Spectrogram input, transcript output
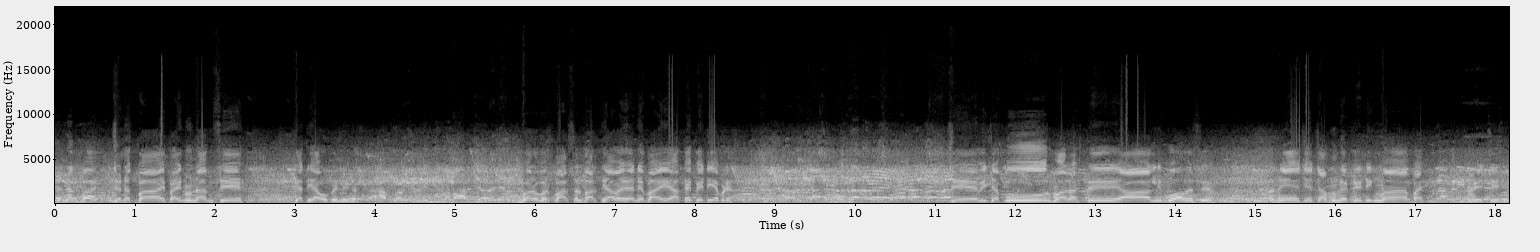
જનકભાઈ. જનકભાઈ ભાઈનું નામ છે. ક્યાંથી આવો ભાઈ લઈને લીંબુ તો બહાર છે. બરોબર પાર્સલ બહારથી આવે છે અને ભાઈ આ કઈ પેટી આપણે? જે વિજાપુર મહારાષ્ટ્ર આ લીંબુ આવે છે. અને જે ચામુંડા ટ્રેડિંગમાં ભાઈ વેચે છે.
